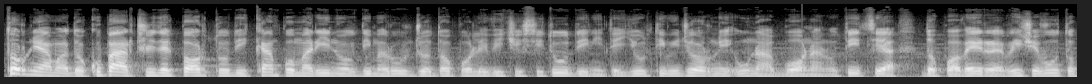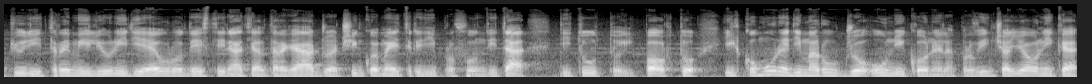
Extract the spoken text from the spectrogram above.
Torniamo ad occuparci del porto di Campomarino di Maruggio dopo le vicissitudini degli ultimi giorni. Una buona notizia, dopo aver ricevuto più di 3 milioni di euro destinati al dragaggio a 5 metri di profondità di tutto il porto, il comune di Maruggio, unico nella provincia ionica,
